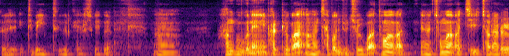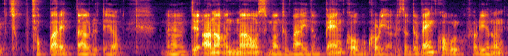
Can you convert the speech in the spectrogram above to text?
그 액티베이트 그렇게 할 수가 있고요. 어, 한국은행의 발표가 어, 자본 유출과 통화가 어, 총화 가치 절하를 촉- 촉발했다 그럴 때요. 어, the announcement by the Bank of Korea. 그래서 the Bank of Korea는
